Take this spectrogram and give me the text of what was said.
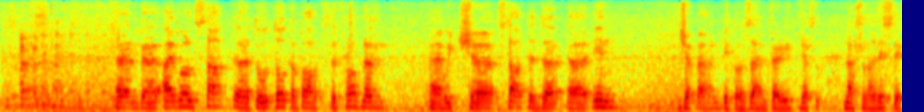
and uh, I will start uh, to talk about the problem uh, which uh, started uh, uh, in Japan because I'm very just nationalistic.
